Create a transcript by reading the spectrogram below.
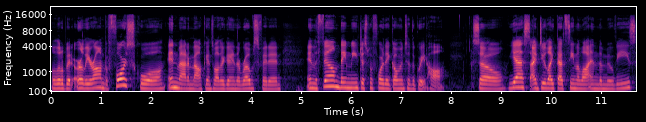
a little bit earlier on before school in Madame Malkin's while they're getting the robes fitted in the film, they meet just before they go into the Great Hall. So, yes, I do like that scene a lot in the movies,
